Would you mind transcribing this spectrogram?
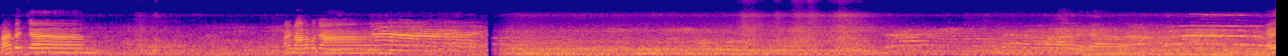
はいべちゃんる子ちゃんはい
